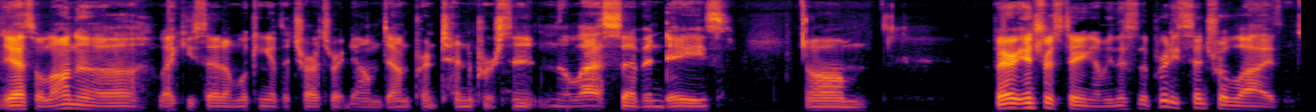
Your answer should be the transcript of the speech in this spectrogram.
Yeah, Solana, uh, like you said, I'm looking at the charts right now. I'm down 10% in the last seven days. Um, very interesting. I mean, this is a pretty centralized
